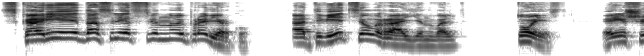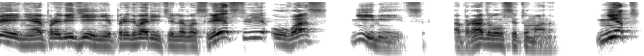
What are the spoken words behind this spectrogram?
Скорее доследственную проверку, ответил Райенвальд. То есть решение о проведении предварительного следствия у вас не имеется, обрадовался Туманов. Нет,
